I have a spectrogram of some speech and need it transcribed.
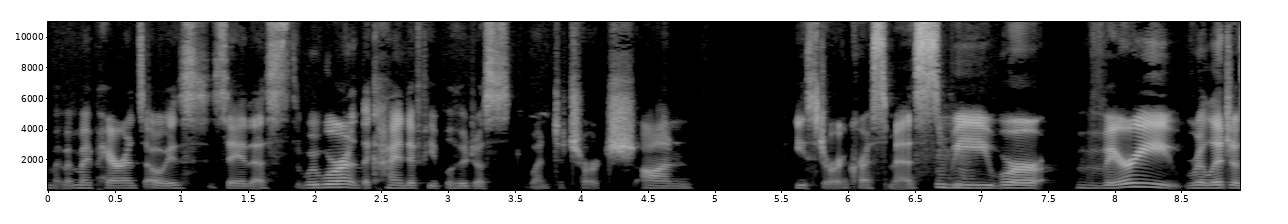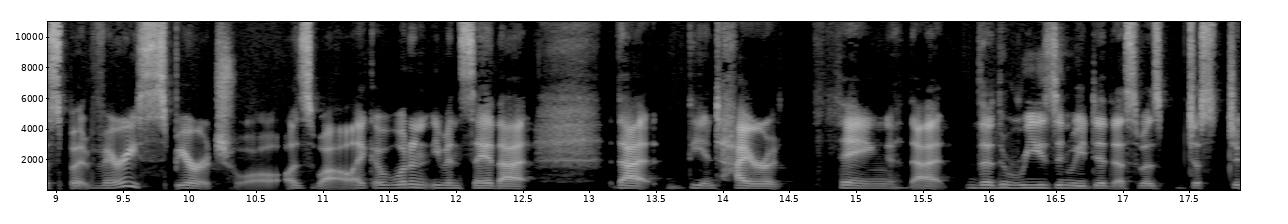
my, my parents always say this we weren't the kind of people who just went to church on Easter and Christmas. Mm-hmm. We were very religious but very spiritual as well. Like I wouldn't even say that that the entire thing that the the reason we did this was just to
